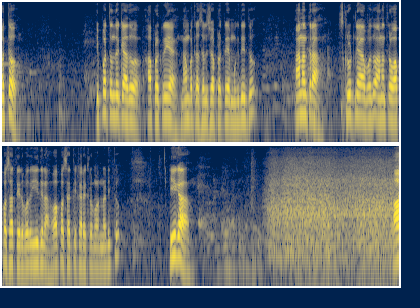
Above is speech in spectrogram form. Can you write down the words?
ಮತ್ತು ಇಪ್ಪತ್ತೊಂದಕ್ಕೆ ಅದು ಆ ಪ್ರಕ್ರಿಯೆ, ನಾಮಪತ್ರ ಸಲ್ಲಿಸುವ ಪ್ರಕ್ರಿಯೆ ಮುಗಿದಿದ್ದು ಆನಂತರ ಸ್ಕ್ರೂಟ್ನಿ ಆಗ್ಬೋದು ಆನಂತರ ವಾಪಸಾತಿ ಇರ್ಬೋದು, ಈ ದಿನ ವಾಪಸಾತಿ ಕಾರ್ಯಕ್ರಮ ನಡೀತು. ಈಗ ಆ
